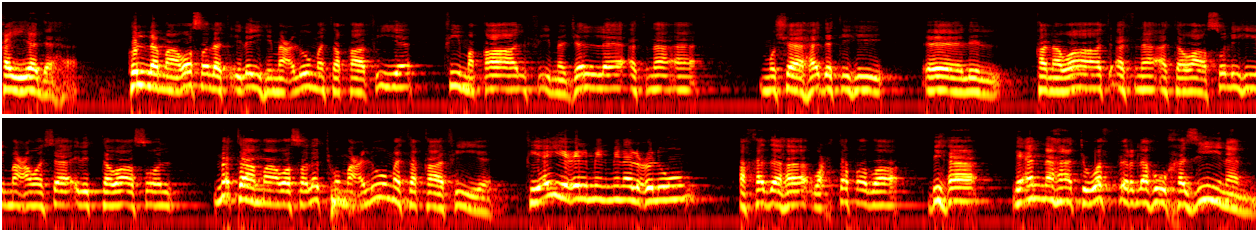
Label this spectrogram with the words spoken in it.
قيدها. كلما وصلت إليه معلومة ثقافية في مقال في مجلة أثناء مشاهدته آه، للقنوات أثناء تواصله مع وسائل التواصل متى ما وصلته معلومة ثقافية في أي علم من العلوم أخذها واحتفظ بها لأنها توفر له خزينا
